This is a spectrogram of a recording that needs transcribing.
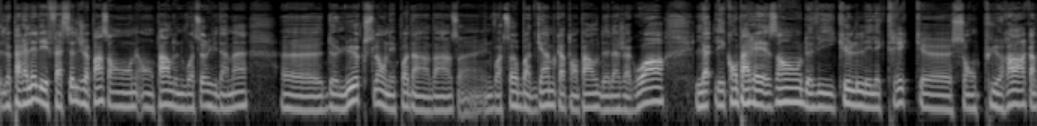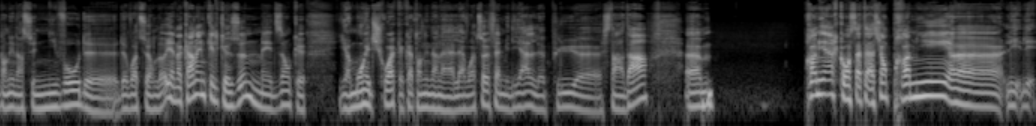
le parallèle est facile, je pense. On, parle d'une voiture évidemment euh, de luxe. Là, on n'est pas dans, dans un- une voiture bas de gamme quand on parle de la Jaguar. Les comparaisons de véhicules électriques euh, sont plus rares quand on est dans ce niveau de, de voiture-là. Il y en a quand même quelques-unes, mais disons qu'il y a moins de choix que quand on est dans la, voiture familiale plus standard. Première constatation, premier, euh, les, les-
